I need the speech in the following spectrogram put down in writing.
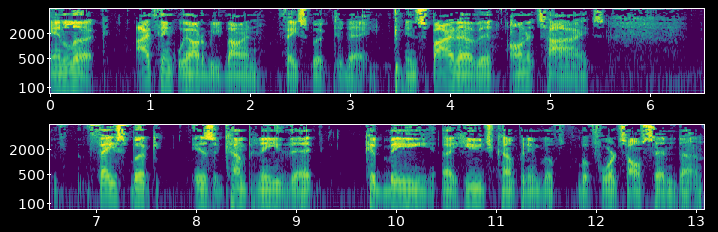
and look, I think we ought to be buying Facebook today, in spite of it on its highs. Facebook is a company that could be a huge company before it's all said and done.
